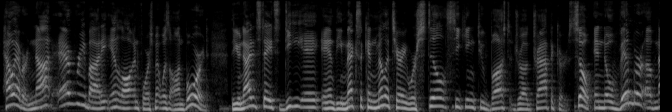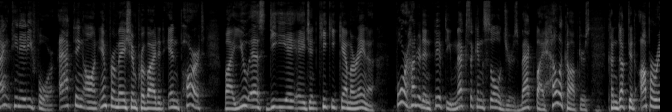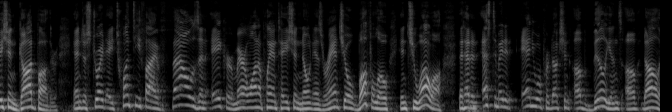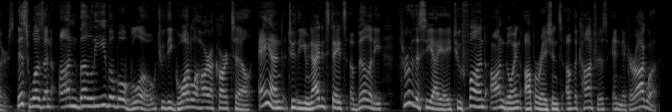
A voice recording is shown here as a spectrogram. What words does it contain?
However, not everybody in law enforcement was on board the United States DEA and the Mexican military were still seeking to bust drug traffickers. So, in November of 1984, acting on information provided in part by U.S. DEA agent Kiki Camarena, 450 Mexican soldiers, backed by helicopters, conducted Operation Godfather and destroyed a 25,000 acre marijuana plantation known as Rancho Buffalo in Chihuahua that had an estimated annual production of billions of dollars. This was an unbelievable blow to the Guadalajara cartel and to the United States' ability through the CIA to fund ongoing operations of the Contras in Nicaragua.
